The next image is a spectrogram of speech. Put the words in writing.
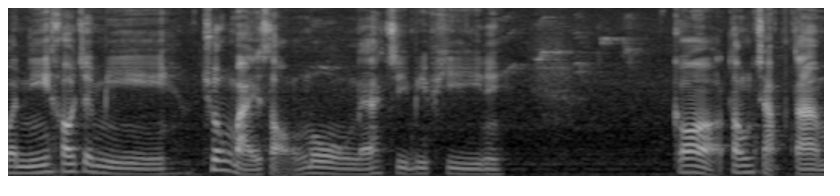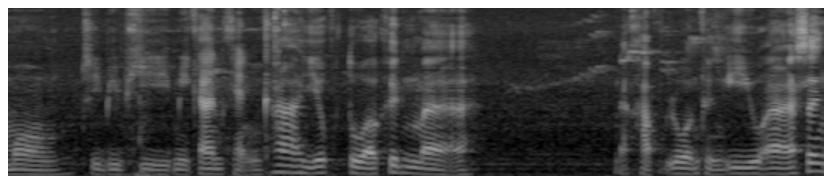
วันนี้เขาจะมีช่วงบ่าย 2 โมงนะ GBP นี่ก็ต้องจับตามอง GBP มีการแข่งค่ายกตัวขึ้นมานะครับ รวมถึง EUR ซึ่ง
